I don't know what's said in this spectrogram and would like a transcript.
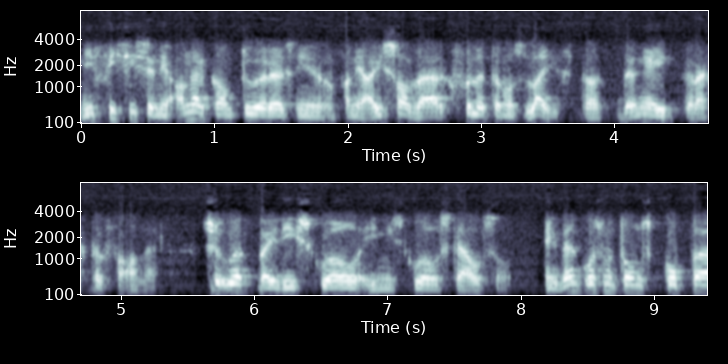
nie fisies in die ander kantore is nie van die huis af werk, voel dit in ons lyf dat dinge het regtig verander so ook by die skool en die skoolstelsel. Ek dink ons moet ons koppe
